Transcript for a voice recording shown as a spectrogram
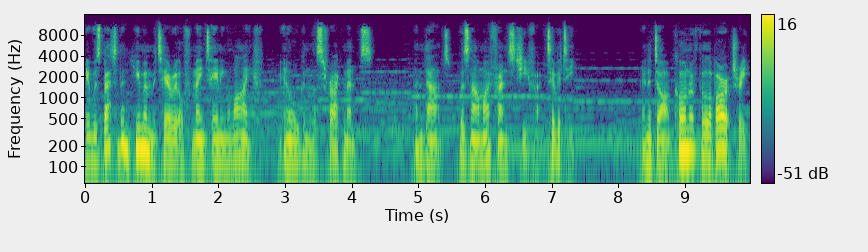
It was better than human material for maintaining life in organless fragments, and that was now my friend's chief activity. In a dark corner of the laboratory,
